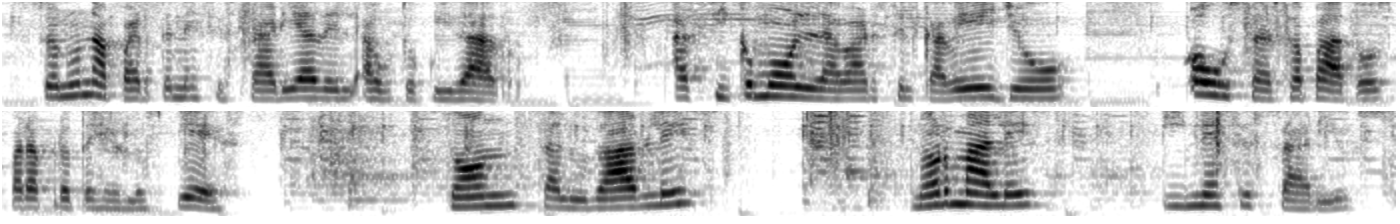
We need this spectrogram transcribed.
son una parte necesaria del autocuidado, así como lavarse el cabello o usar zapatos para proteger los pies. Son saludables, normales y necesarios.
